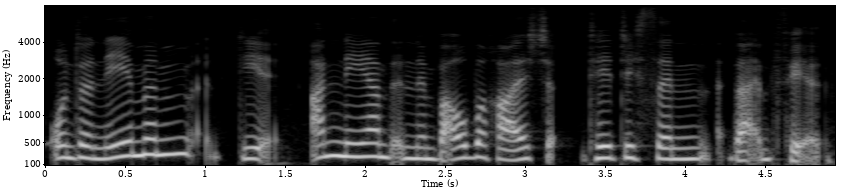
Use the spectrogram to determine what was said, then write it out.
Unternehmen, die annähernd in dem Baubereich tätig sind, da empfehlen?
